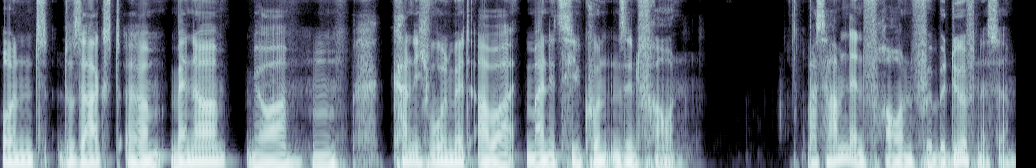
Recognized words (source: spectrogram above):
und du sagst, ähm, Männer, ja, hm, kann ich wohl mit, aber meine Zielkunden sind Frauen. Was haben denn Frauen für Bedürfnisse?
